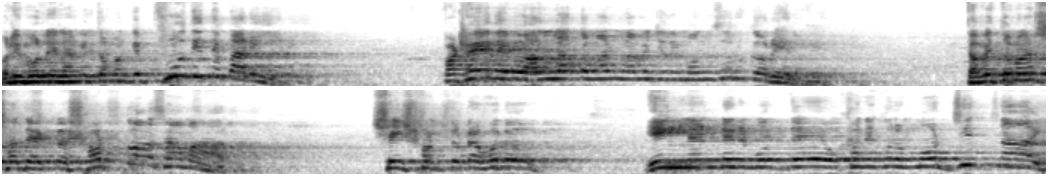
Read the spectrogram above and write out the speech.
উনি বললেন, আমি তোমাকে ফু দিতে পারি। পাঠাই দেব, আল্লাহ তোমার নামে যদি মঞ্জুর করেন। তবে তোমার সাথে একটা শর্ত আছে আমার। সেই শর্তটা হলো, ইংল্যান্ডের মধ্যে ওখানে কোনো মসজিদ নাই।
